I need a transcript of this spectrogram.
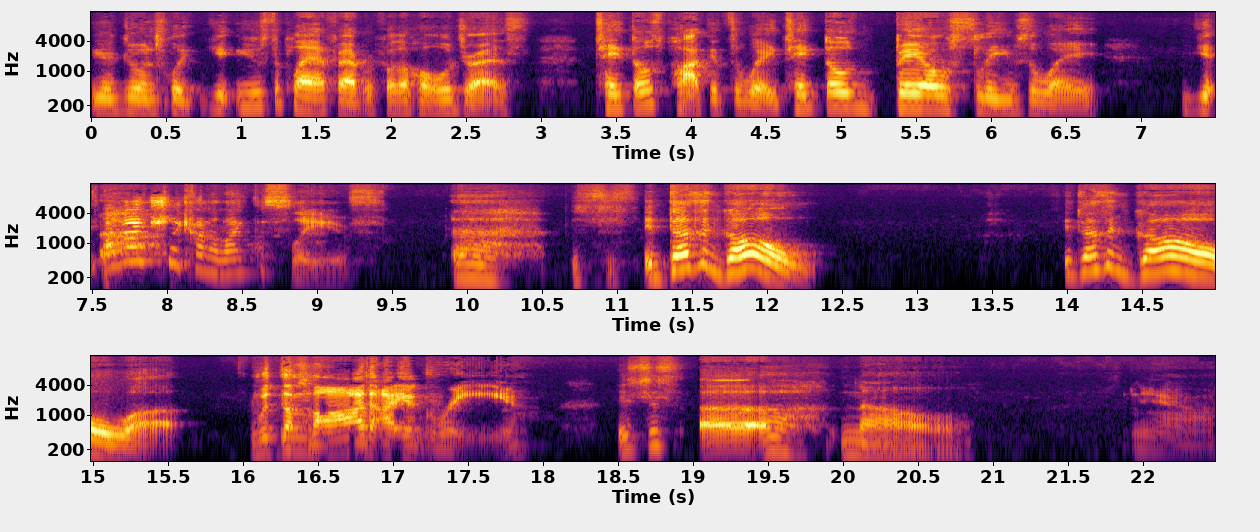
you're doing split use the plaid fabric for the whole dress take those pockets away take those bell sleeves away get I actually kind of like the sleeve. uh, just- it doesn't go it doesn't go With the It's- mod, I agree. it's just uh no Yeah.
